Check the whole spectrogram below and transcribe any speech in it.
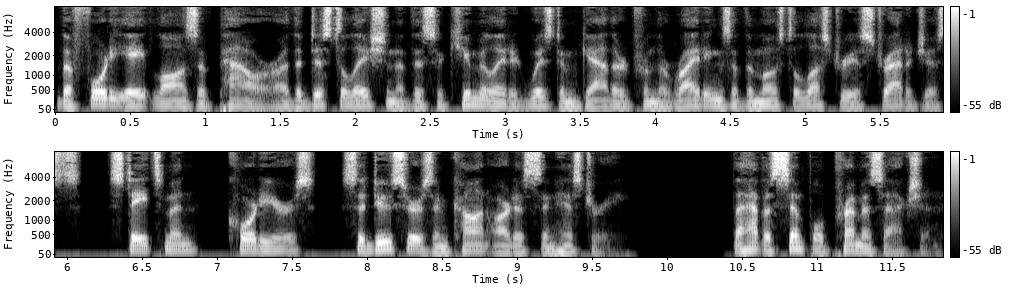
The 48 laws of power are the distillation of this accumulated wisdom gathered from the writings of the most illustrious strategists, statesmen, courtiers, seducers, and con artists in history. They have a simple premise action.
